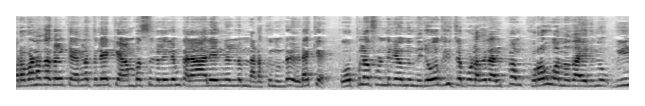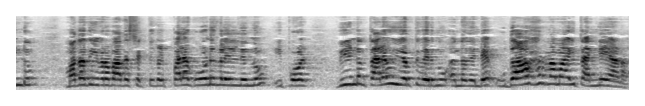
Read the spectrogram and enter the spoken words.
പ്രവണതകൾ കേരളത്തിലെ ക്യാമ്പസുകളിലും കലാലയങ്ങളിലും നടക്കുന്നുണ്ട്. ഇടയ്ക്ക് പോപ്പുലർ ഫ്രണ്ടിനെ ഒന്ന് നിരോധിച്ചപ്പോൾ അതിൽ അല്പം കുറവ് വന്നതായിരുന്നു. വീണ്ടും മതതീവ്രവാദ ശക്തികൾ പല കോണുകളിൽ നിന്നും ഇപ്പോൾ വീണ്ടും തല ഉയർത്തി വരുന്നു എന്നതിന്റെ ഉദാഹരണമായി തന്നെയാണ്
